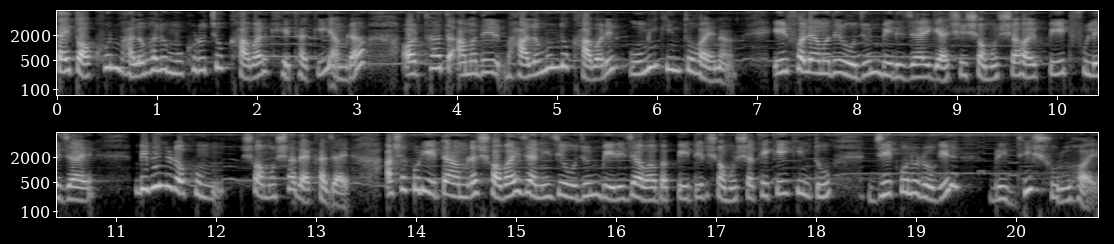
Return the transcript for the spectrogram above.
তাই তখন ভালো ভালো মুখরোচক খাবার খেয়ে থাকি আমরা। অর্থাৎ আমাদের ভালো মন্দ খাবারের কমই কিন্তু হয় না। এর ফলে আমাদের ওজন বেড়ে যায়, গ্যাসের সমস্যা হয়, পেট ফুলে যায়। বিভিন্ন রকম সমস্যা দেখা যায়। আশা করি এটা আমরা সবাই জানি যে ওজন বেড়ে যাওয়া বা পেটের সমস্যা থেকেই কিন্তু যে কোনো রোগের বৃদ্ধি শুরু হয়।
